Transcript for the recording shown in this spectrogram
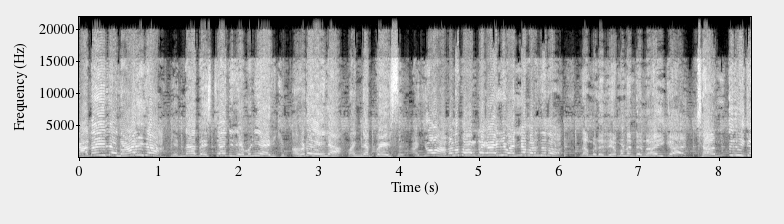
കഥയിലെ നായിക. എന്നാ ബസ് സ്റ്റാൻഡ് രമണിയായിരിക്കും. അവിടെ കയ്യില മഞ്ഞ പേഴ്സ് അയ്യോ കാര്യം അല്ല പറഞ്ഞത്. നമ്മുടെ രമണന്റെ നായിക ചന്ദ്രിക.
